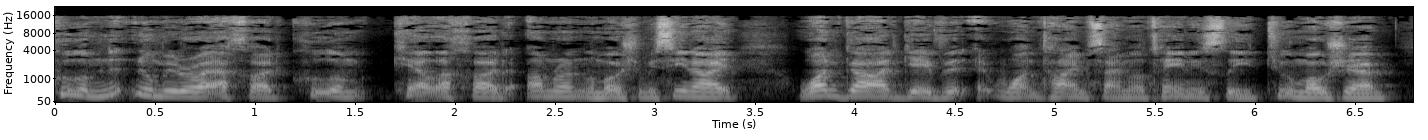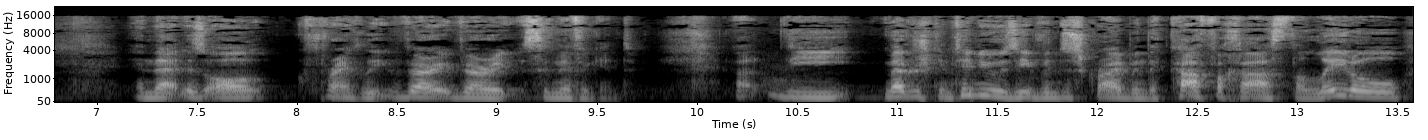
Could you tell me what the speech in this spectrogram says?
Kulam nitnu echad, kulam kel echad, amran l'Moshe Sinai. One God gave it at one time simultaneously to Moshe, and that is all, frankly, very, very significant. Uh, the Medrash continues even describing the kafachas, the ladle,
